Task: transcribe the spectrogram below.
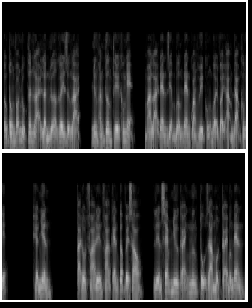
tống tông võ nhục thân lại lần nữa gây dựng lại, nhưng hắn thương thế không nhẹ, mà lại đen diễm bướm đen quang huy cũng bởi vậy ảm đạm không ít. Hiển nhiên, tại đột phá đến phá kén cấp về sau, liền xem như cái ngưng tụ ra một cái bướm đen,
